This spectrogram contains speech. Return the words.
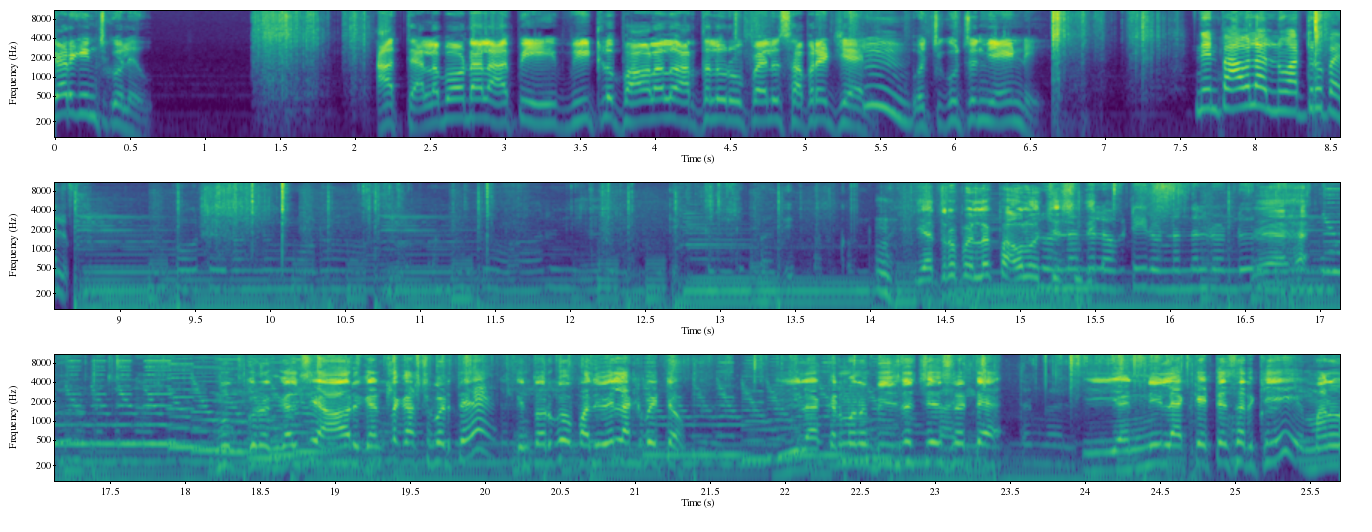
కరిగించుకోలేవు. ఆ తెల్ల బోడాలు ఆపి వీటిలో పావలాలు అర్ధలు రూపాయలు సపరేట్ చేయాలి. వచ్చి కూర్చొని చేయండి. నేను పావలాలు నువ్వు అర్ధ రూపాయలు. ఎత్తు రూపాయలకు పావులు వచ్చేసింది. ఒకటి రెండు వందలు రెండు ఏహే. మూడు రెండు వందల నాలుగు. ముగ్గురం కలిసి ఆరు గంటలు కష్టపడితే ఇంతవరకు పదివేలు లెక్క పెట్టాం. ఈ లెక్కన మనం బిజినెస్ చేసినట్టే. ఇవన్నీ లెక్క పెట్టేసరికి మనం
